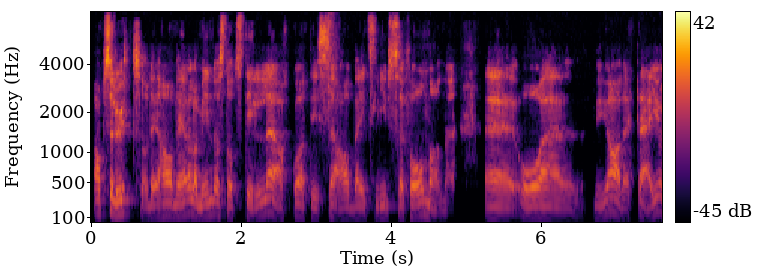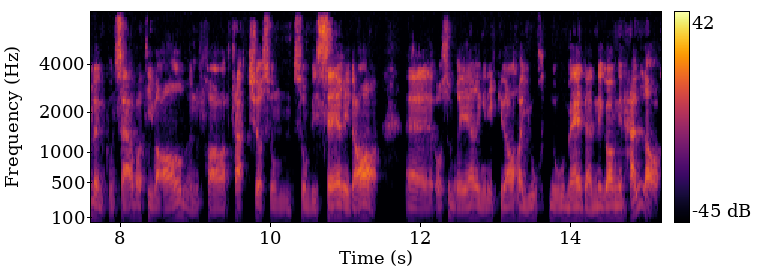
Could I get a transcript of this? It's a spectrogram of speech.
Absolutt, og det har mer eller mindre stått stille, akkurat disse arbeidslivsreformene. Eh, og eh, Mye av dette er jo den konservative arven fra Thatcher som, som vi ser i dag. Eh, og som regjeringen ikke da har gjort noe med denne gangen heller.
